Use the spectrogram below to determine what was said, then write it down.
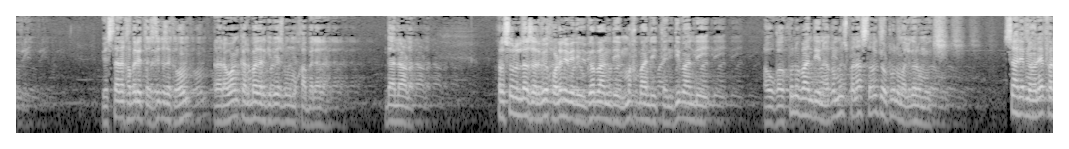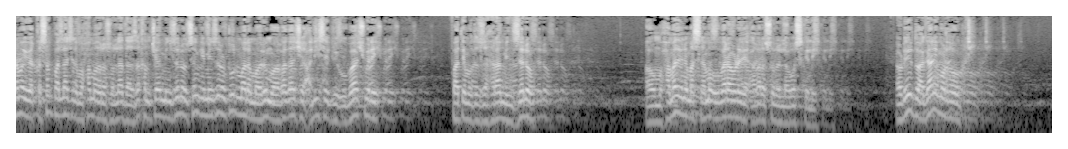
وستاره خبره تصدیق زکوم را روان کال بدر کې بیس مو مقابله ده دا لاړه رسول الله ضربه خړلې وی دی وګ باندې مخ باندې تندې باندې او غخونو باندې هغه موږ پناسته وکي ټول ملګرو مو کی سهل ابن حنیف فرمایي قسم په الله چې محمد رسول الله دا زخم چې منزل او څنګه منزل ټول مال معلوم هغه دا چې علي سي به وباش ولې فاطمه الزهرا من زلو او محمد بن مسلمه اوبر وړل هغه رسول الله وسکلی او ډیر دعاګانې مرده وکړي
